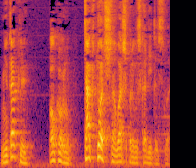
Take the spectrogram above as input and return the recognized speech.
Не так ли, полковник? Так точно, ваше превосходительство.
